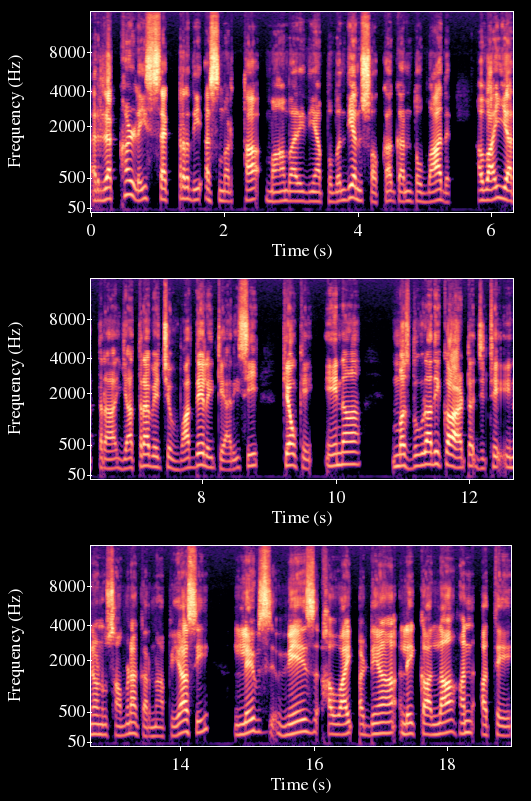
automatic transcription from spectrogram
ਰੱਖਣ ਲਈ ਸੈਕਟਰ ਦੀ ਅਸਮਰੱਥਾ, ਮਹਾਮਾਰੀ ਦੀਆਂ ਪਾਬੰਦੀਆਂ ਨੂੰ ਸੌਖਾ ਕਰਨ ਤੋਂ ਬਾਅਦ ਹਵਾਈ ਯਾਤਰਾ ਯਾਤਰਾ ਵਿੱਚ ਵਾਧੇ ਲਈ ਤਿਆਰੀ ਸੀ, ਕਿਉਂਕਿ ਇਹਨਾਂ ਮਜ਼ਦੂਰਾਂ ਦੀ ਘਾਟ ਜਿੱਥੇ ਇਹਨਾਂ ਨੂੰ ਸਾਹਮਣਾ ਕਰਨਾ ਪਿਆ ਸੀ ਲਿਵਸ ਵੇਜ਼ ਹਵਾਈ ਅੱਡਿਆਂ ਲਈ ਕਾਲਾਂ ਹਨ ਅਤੇ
